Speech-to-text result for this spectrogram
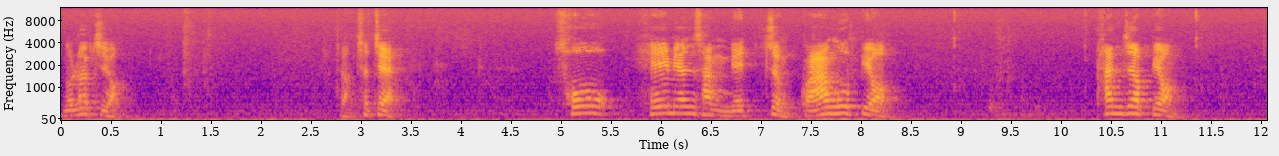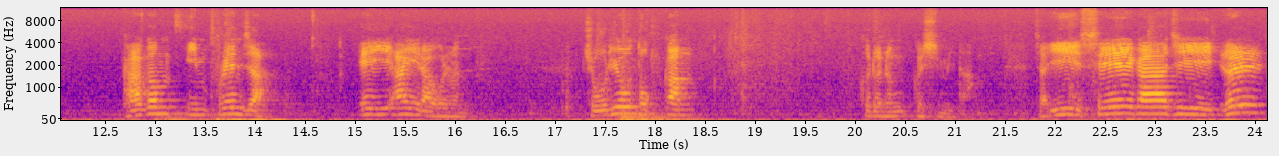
놀랍지요? 자, 첫째, 소해면상 뇌증, 광우병, 탄저병, 가금 인플루엔자, AI라고 하는 조류 독감 그러는 것입니다. 자, 이 세 가지를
